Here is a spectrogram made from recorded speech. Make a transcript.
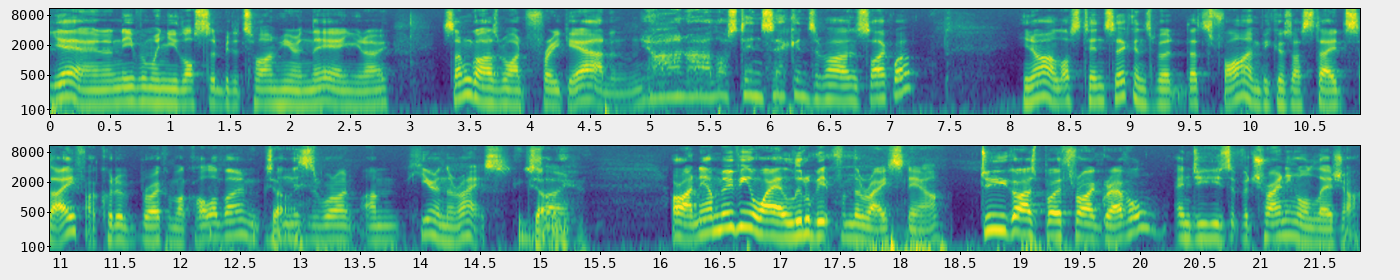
yeah, and, and even when you lost a bit of time here and there, you know, some guys might freak out and oh no, I lost ten seconds. And it's like, well, you know, I lost ten seconds, but that's fine because I stayed safe. I could have broken my collarbone, Exactly. and this is what I'm, I'm here in the race. Exactly. So, all right, now moving away a little bit from the race now. Do you guys both ride gravel, and do you use it for training or leisure?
